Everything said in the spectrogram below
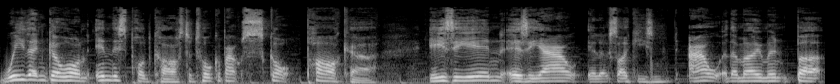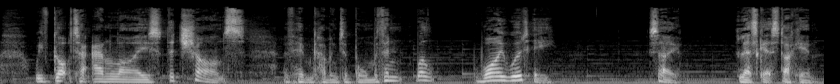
we then go on in this podcast to talk about Scott Parker. Is he in? Is he out? It looks like he's out at the moment, but we've got to analyse the chance of him coming to Bournemouth. And, well, why would he? So, let's get stuck in.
